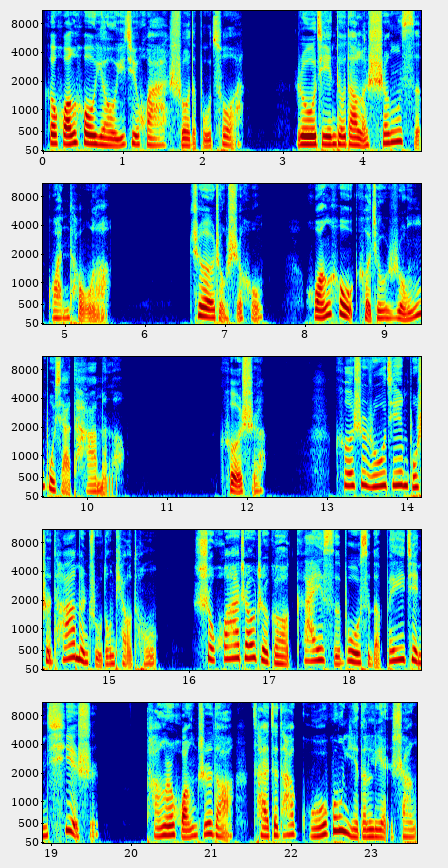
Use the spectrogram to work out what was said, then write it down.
可皇后有一句话说的不错啊。如今都到了生死关头了，这种时候，皇后可就容不下他们了。可是，可是如今不是他们主动挑头，是花昭这个该死不死的卑贱妾室，堂而皇之的踩在他国公爷的脸上。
